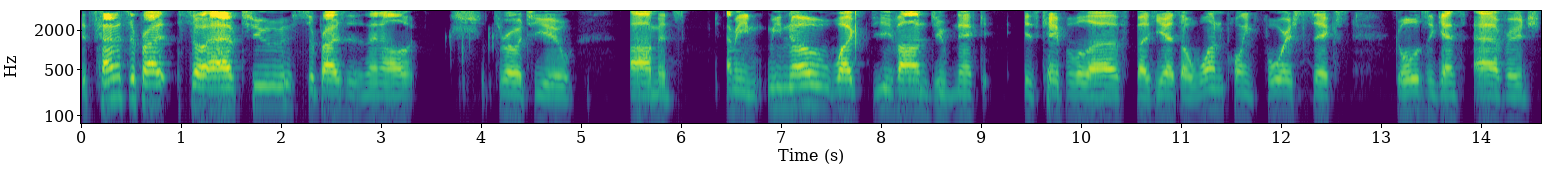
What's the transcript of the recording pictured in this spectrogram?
it's kind of surprise. So I have two surprises, and then I'll throw it to you. Um, it's, I mean, we know what Devan Dubnyk is capable of, but he has a 1.46 goals against average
